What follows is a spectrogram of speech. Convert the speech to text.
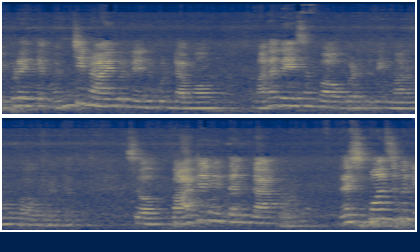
ఎప్పుడైతే మంచి నాయకుల్ని ఎన్నుకుంటామో మన దేశం బాగుపడుతుంది మనము బాగుపడతాం. సో బాధ్యతాయుతంగా రెస్పాన్సిబుల్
